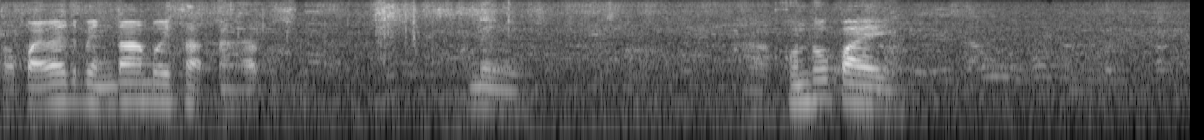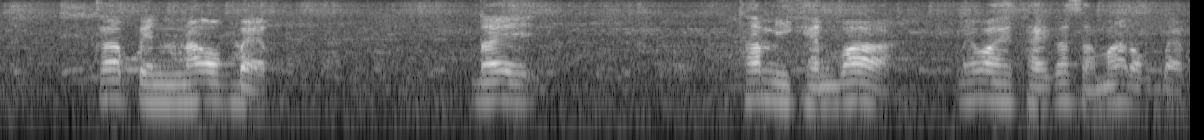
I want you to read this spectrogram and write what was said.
ต่อไปก็จะเป็นด้านบริษัทนะครับหนึ่งคนทั่วไป ก็เป็นนักออกแบบได้ถ้ามีแคนวาไม่ว่าใครๆก็สามารถออกแบบ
